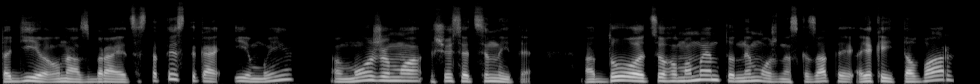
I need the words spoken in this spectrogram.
Тоді у нас збирається статистика, і ми можемо щось оцінити. До цього моменту не можна сказати, який товар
